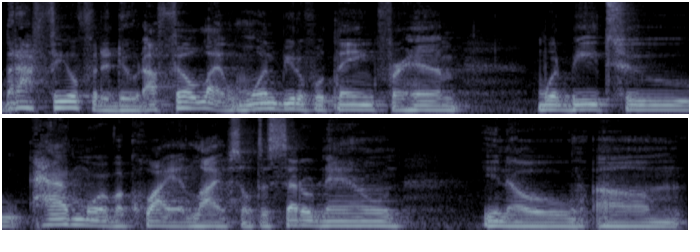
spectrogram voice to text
but I feel for the dude. I feel like one beautiful thing for him would be to have more of a quiet life. So to settle down, you know, um,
